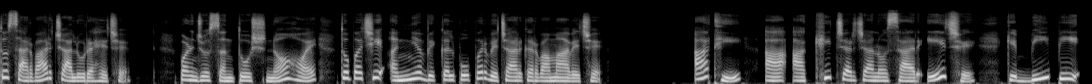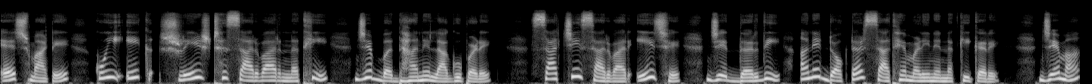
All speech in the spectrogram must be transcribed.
તો સારવાર ચાલુ રહે છે. પણ જો સંતોષ ન હોય, તો પછી અન્ય વિકલ્પો પર વિચાર કરવામાં આવે છે. આથી, આ આખી ચર્ચાનો સાર એ છે કે બીપીએચ માટે કોઈ એક શ્રેષ્ઠ સારવાર નથી જે બધાને લાગુ પડે. સાચી સારવાર એ છે જે દર્દી અને ડોક્ટર સાથે મળીને નક્કી કરે, જેમાં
